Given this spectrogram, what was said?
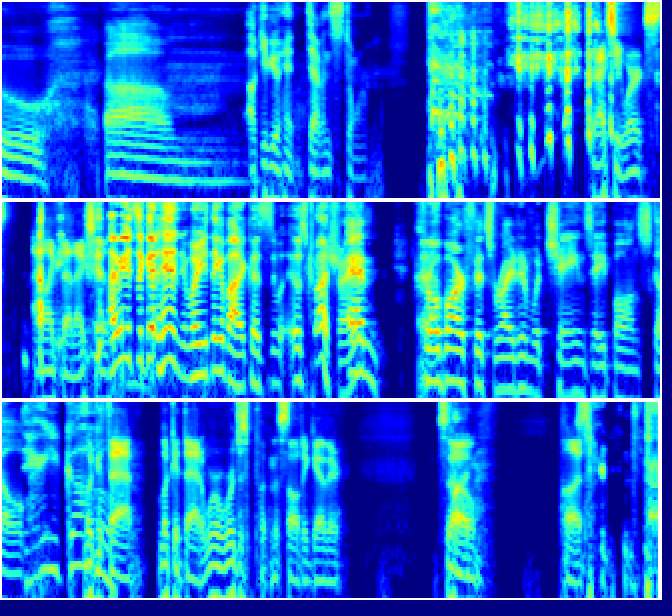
Ooh. Um I'll give you a hint. Devon Storm. it actually works. I like that actually. I mean, it's a good hint when you think about it because it was Crush, right? And Crowbar fits right in with Chainz, Eight Ball, and Skull. there you go. Look at that. Look at that. We're we're just putting this all together. So Pud.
